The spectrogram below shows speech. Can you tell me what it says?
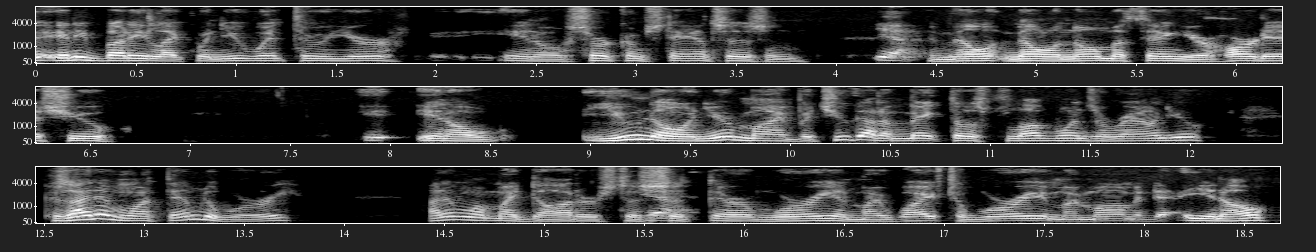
anybody like when you went through your, you know, circumstances and yeah, the mel- melanoma thing, your heart issue. You, you know, you know in your mind, but you got to make those loved ones around you because I didn't want them to worry. I didn't want my daughters to Yeah. sit there and worry, and my wife to worry, and my mom and dad, you know.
